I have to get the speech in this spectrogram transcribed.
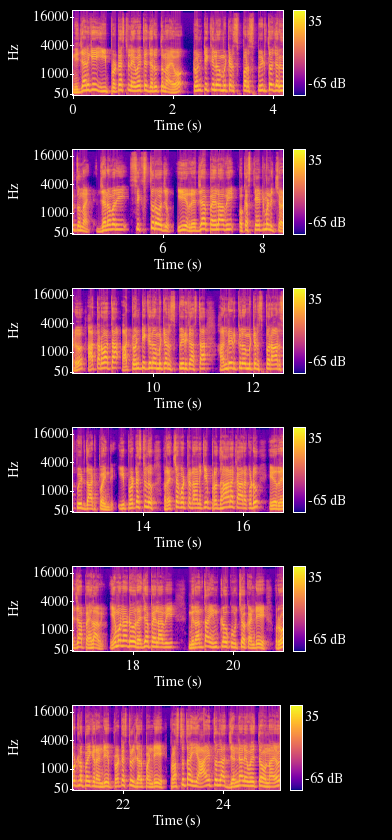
నిజానికి ఈ ప్రొటెస్టులు ఏవైతే జరుగుతున్నాయో ట్వంటీ కిలోమీటర్స్ పర్ స్పీడ్తో జరుగుతున్నాయి. జనవరి సిక్స్త్ రోజు ఈ రెజా పెహ్లావి ఒక స్టేట్మెంట్ ఇచ్చాడు. ఆ తర్వాత ఆ ట్వంటీ కిలోమీటర్ స్పీడ్ కాస్త hundred kilometres per hour speed దాటిపోయింది. ఈ ప్రొటెస్టులు రెచ్చగొట్టడానికి ప్రధాన కారకుడు ఈ రెజా పెహ్లావి. ఏమన్నాడు రెజా పెహ్లావి? మీరంతా ఇంట్లో కూర్చోకండి రోడ్లపైకి రండి ప్రొటెస్టులు జరపండి. ప్రస్తుత ఈ ఆయతుల్లా జెండాలు ఏవైతే ఉన్నాయో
